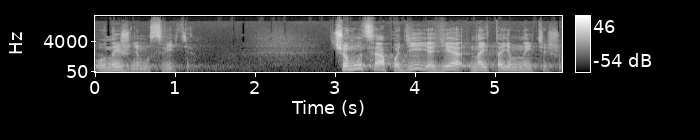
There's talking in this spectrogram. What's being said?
у нижньому світі. Чому ця подія є найтаємничіша?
